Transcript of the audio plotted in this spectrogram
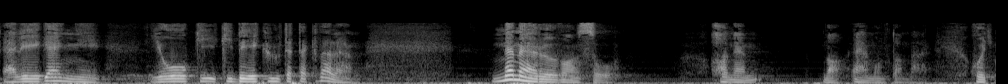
elég ennyi? Jó, ki, kibékültetek velem? Nem erről van szó, hanem, na, elmondtam már, hogy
